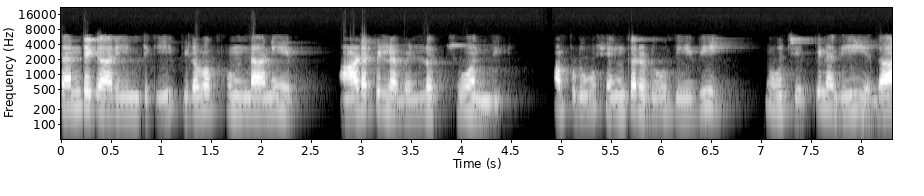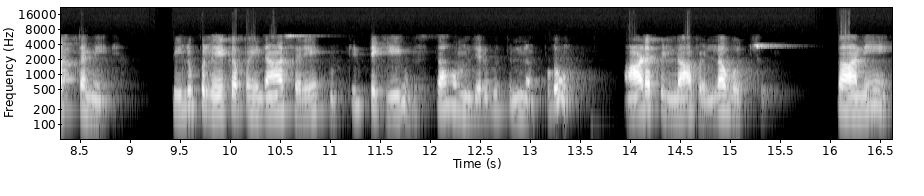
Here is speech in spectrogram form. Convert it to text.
తండ్రి గారి ఇంటికి పిలవకుండానే ఆడపిల్ల వెళ్ళొచ్చు అంది. అప్పుడు శంకరుడు దేవి నువ్వు చెప్పినది యథార్థమే. పిలుపు లేకపోయినా సరే పుట్టింటికి ఉత్సాహం జరుగుతున్నప్పుడు ఆడపిల్ల వెళ్ళవచ్చు. కానీ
